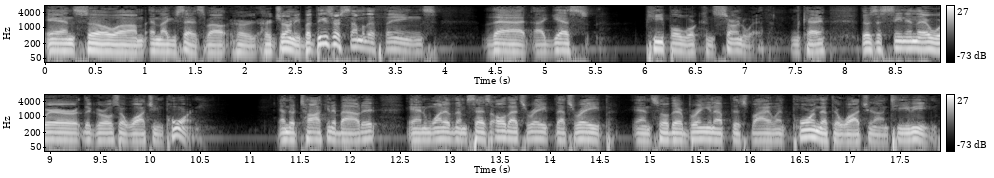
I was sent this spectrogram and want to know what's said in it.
And so, um, and like you said, it's about her, her journey. But these are some of the things that I guess people were concerned with. Okay. There's a scene in there where the girls are watching porn and they're talking about it. And one of them says, Oh, that's rape. That's rape. And so they're bringing up this violent porn that they're watching on TV.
